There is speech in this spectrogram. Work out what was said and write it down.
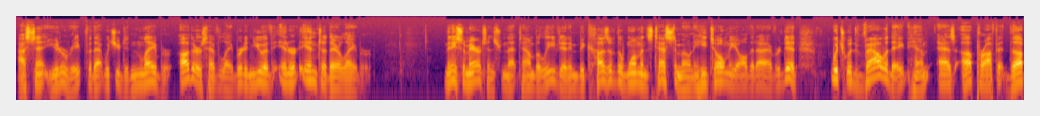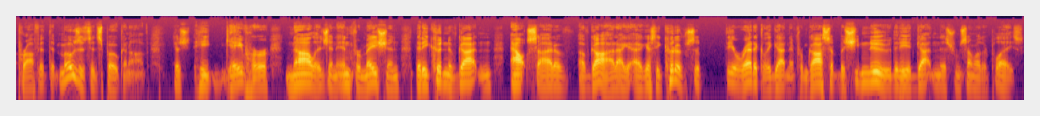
I sent you to reap for that which you didn't labor. Others have labored, and you have entered into their labor. Many Samaritans from that town believed in him because of the woman's testimony. He told me all that I ever did, which would validate him as a prophet, the prophet that Moses had spoken of, because he gave her knowledge and information that he couldn't have gotten outside of, of God. I, I guess he could have theoretically gotten it from gossip, but she knew that he had gotten this from some other place.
